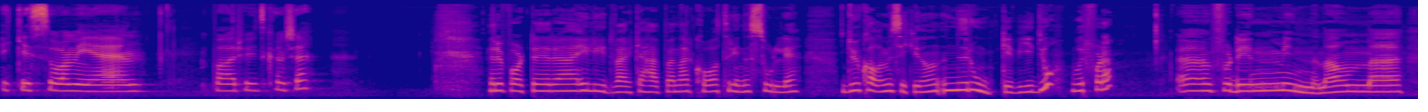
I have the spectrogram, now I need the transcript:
Ikke så mye bar hud, kanskje. Reporter eh, i Lydverket her på NRK, Trine Solli. Du kaller musikkvideoen en runkevideo. Hvorfor det? Eh, fordi den minner meg om eh,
